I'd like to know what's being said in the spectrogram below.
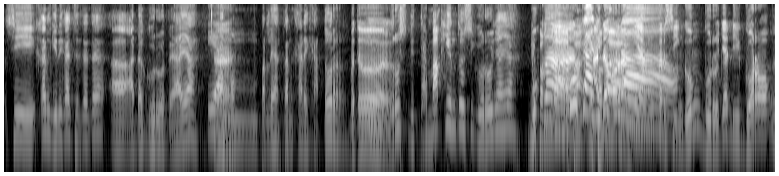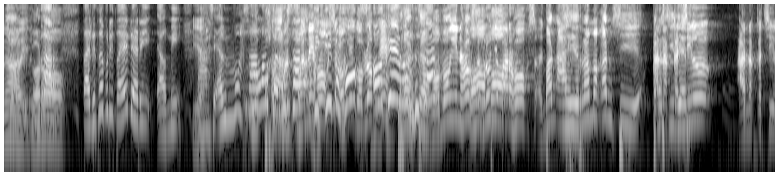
si kan gini kan ceritanya eh, ada guru teh ya Iya. yang memperlihatkan karikatur. Betul. Terus ditembakin tuh si gurunya ya. Bukan. Bukan, ada dipenggal. orang yang tersinggung, gurunya digorok Nah, coy. digorok. Bentar, tadi tuh beritanya dari Elmi. Iya. Nah si Elmi mah salah barusan bikin hoax? Oke, goblok. Oke Eh. Ngomongin hoax, Oh, lu nyebar hoax. Pan akhirnya mah kan si Anak presiden kecil anak kecil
